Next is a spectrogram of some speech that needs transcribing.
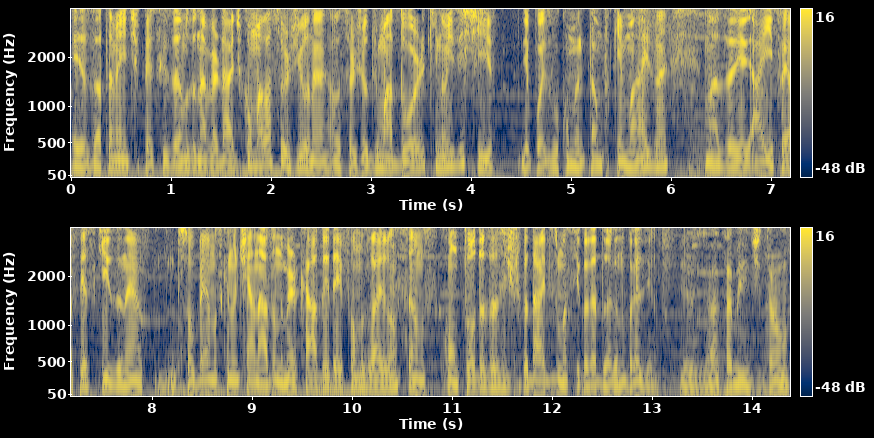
Exatamente. Pesquisamos, na verdade, como ela surgiu, né? Ela surgiu de uma dor que não existia. Depois vou comentar um pouquinho mais, né? Mas aí, aí foi a pesquisa, né? Soubemos que não tinha nada no mercado e daí fomos lá e lançamos, com todas as dificuldades de uma seguradora no Brasil. Exatamente. Então,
